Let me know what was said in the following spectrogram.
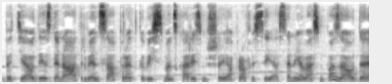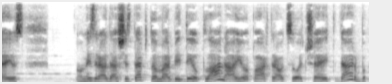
bet jau diezgan ātri vien sapratu, ka viss mans harizmas šajā profesijā sen jau esmu pazaudējusi. Un izrādās šis darbs tomēr bija Dieva plānā, jo pārtraucot šeit darbu,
